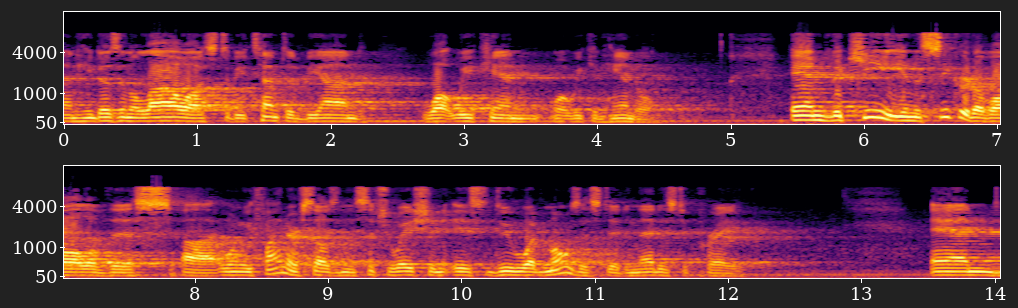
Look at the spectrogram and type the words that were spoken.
and he doesn't allow us to be tempted beyond what we can, what we can handle. And the key and the secret of all of this, uh, when we find ourselves in this situation, is to do what Moses did, and that is to pray. And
